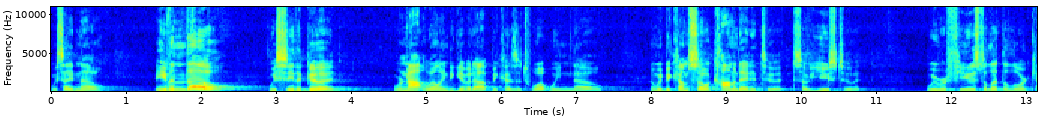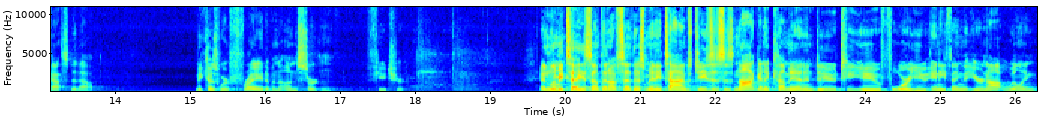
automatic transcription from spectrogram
We say no. Even though we see the good, we're not willing to give it up because it's what we know. And we become so accommodated to it, so used to it. We refuse to let the Lord cast it out because we're afraid of an uncertain future. And let me tell you something, I've said this many times Jesus is not going to come in and do to you, for you, anything that you're not willing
